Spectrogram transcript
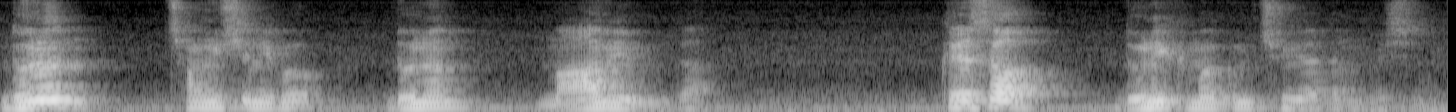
눈은 정신이고 눈은 마음입니다. 그래서 눈이 그만큼 중요하다는 것입니다.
